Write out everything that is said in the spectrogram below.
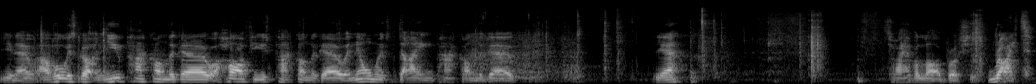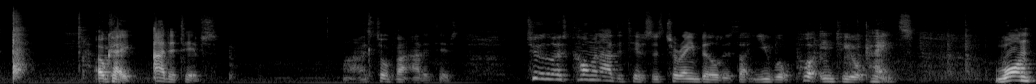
You know, I've always got a new pack on the go, a half-used pack on the go, an almost dying pack on the go. Yeah. So I have a lot of brushes. Right. Okay, additives. Right, let's talk about additives. Two of the most common additives as terrain builders that you will put into your paints. One,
